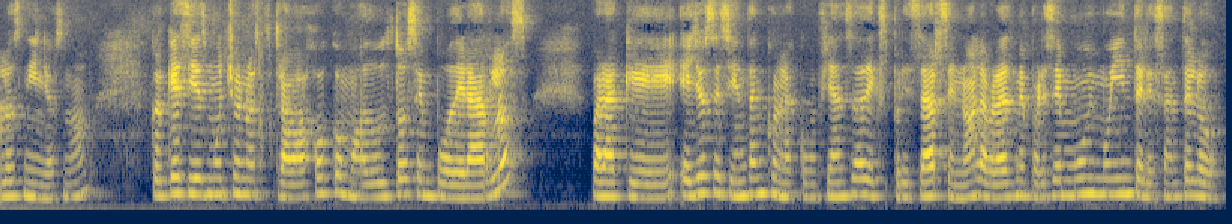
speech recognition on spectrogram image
los niños, ¿no? Creo que sí es mucho nuestro trabajo como adultos empoderarlos para que ellos se sientan con la confianza de expresarse, ¿no? La verdad me parece muy, muy interesante lo,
